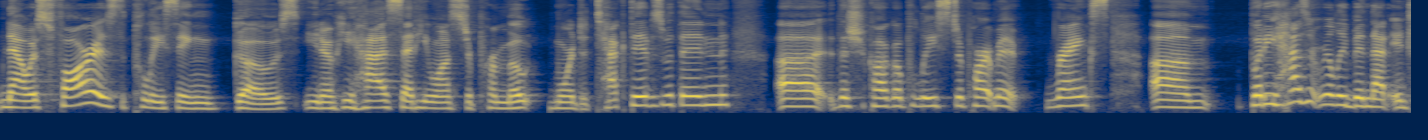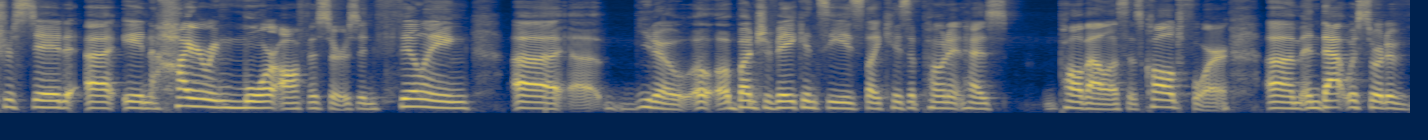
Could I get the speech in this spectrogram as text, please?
now, as far as the policing goes, you know, he has said he wants to promote more detectives within uh, the Chicago Police Department ranks. Um, but he hasn't really been that interested uh, in hiring more officers and filling, uh, uh you know, a, a, bunch of vacancies like his opponent has Paul Vallas has called for. Um, and that was sort of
